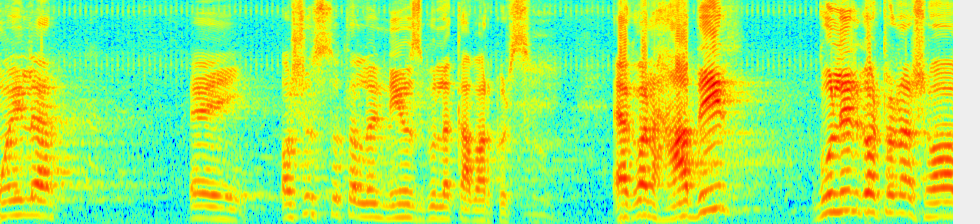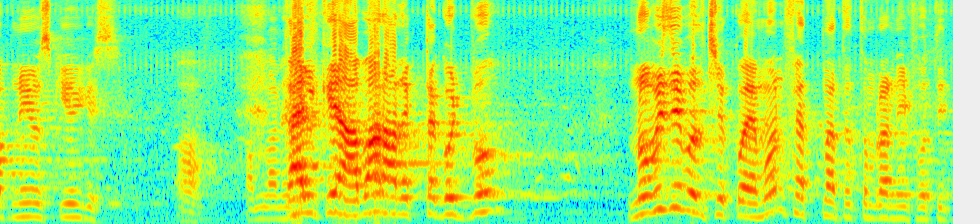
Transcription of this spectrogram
মহিলার এই অসুস্থতা নিউজগুলো কাভার করছে। এখন হাদির গুলির ঘটনা সব নিউজ কি হয়ে গেছে। কালকে আবার আরেকটা ঘটবো। নবীজি বলছে এমন ফেতনাতে তোমরা নিপতিত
